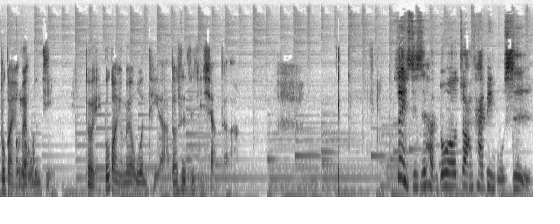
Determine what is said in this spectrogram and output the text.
不管有没有问题。对，不管有没有问题啊，都是自己想的啦。所以其实很多状态并不是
